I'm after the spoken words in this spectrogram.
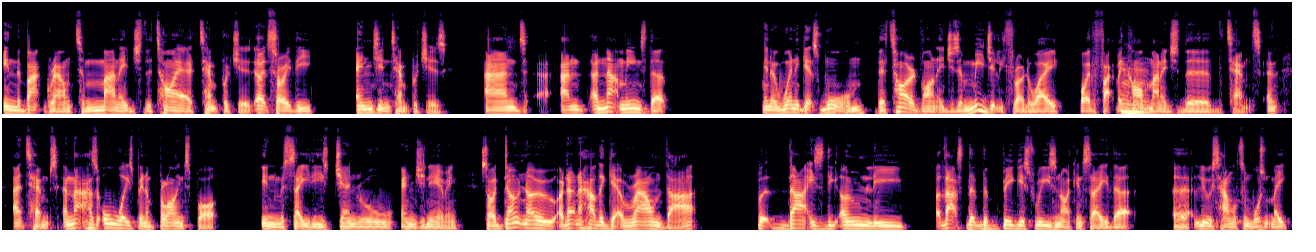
in the background to manage the tire temperatures. Uh, sorry, the engine temperatures, and and and that means that you know when it gets warm, their tire advantage is immediately thrown away by the fact they can't Mhm. manage the, the temps and at temps, and that has always been a blind spot in Mercedes general engineering. So I don't know, I don't know how they get around that, but that is the only, that's the, the biggest reason I can say that uh, Lewis Hamilton wasn't make,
